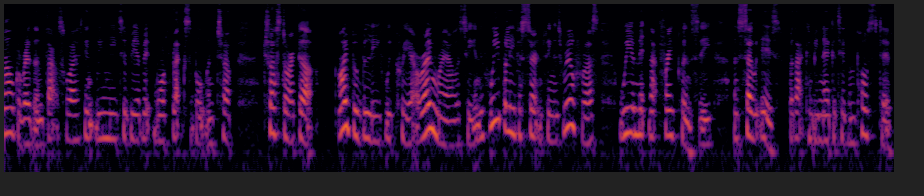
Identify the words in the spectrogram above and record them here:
algorithm. That's why I think we need to be a bit more flexible and tr- trust our gut. I believe we create our own reality, and if we believe a certain thing is real for us, we emit that frequency, and so it is, but that can be negative and positive.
